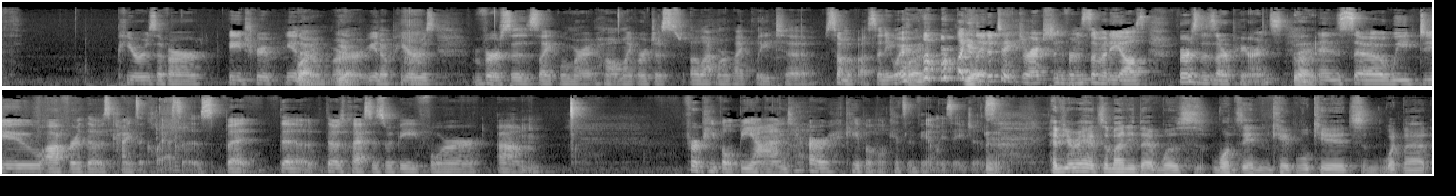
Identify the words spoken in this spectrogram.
peers of our age group you know Right, or you know peers versus like when we're at home like we're just a lot more likely to some of us anyway Right, we're likely yeah. to take direction from somebody else versus our parents Right. and so we do offer those kinds of classes but the those classes would be for um, for people beyond our capable kids and families ages. Have you ever had somebody that was once in capable kids and whatnot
